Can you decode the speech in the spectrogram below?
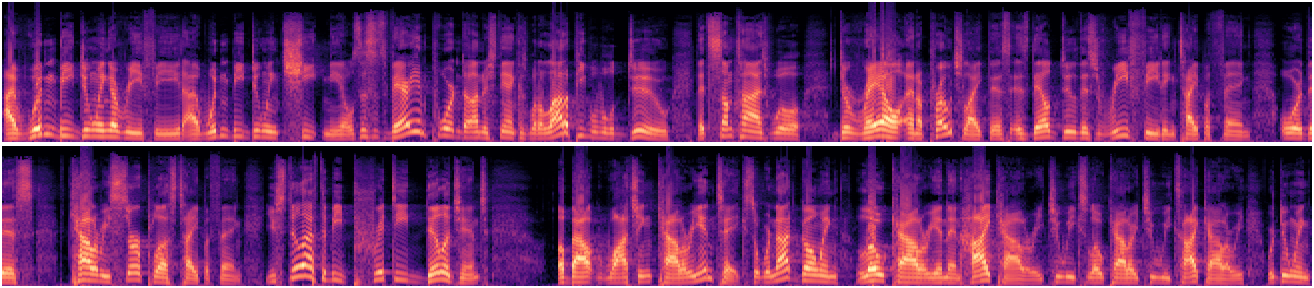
I wouldn't be doing a refeed. I wouldn't be doing cheat meals. This is very important to understand because what a lot of people will do that sometimes will derail an approach like this is they'll do this refeeding type of thing or this calorie surplus type of thing. You still have to be pretty diligent about watching calorie intake. So we're not going low calorie and then high calorie, two weeks low calorie, two weeks high calorie. We're doing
